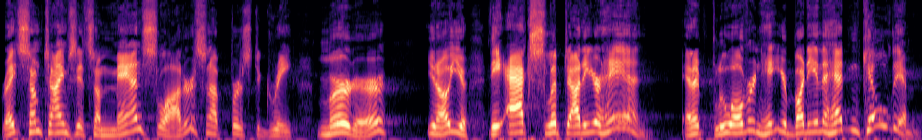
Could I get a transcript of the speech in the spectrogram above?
right? Sometimes it's a manslaughter. It's not first degree murder. You know, you, the axe slipped out of your hand and it flew over and hit your buddy in the head and killed him.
